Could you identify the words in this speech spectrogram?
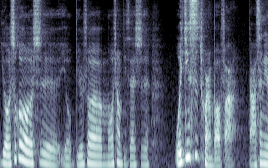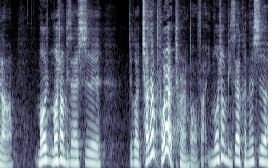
有时候是有，比如说某场比赛是维金斯突然爆发打森林狼，某某场比赛是这个乔丹普尔突然爆发，某场比赛可能是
